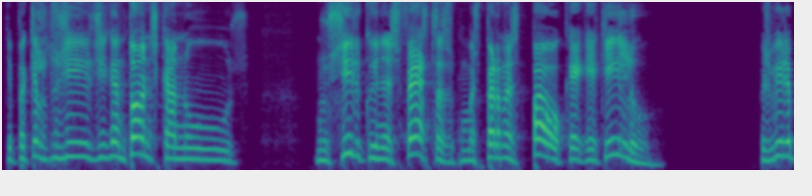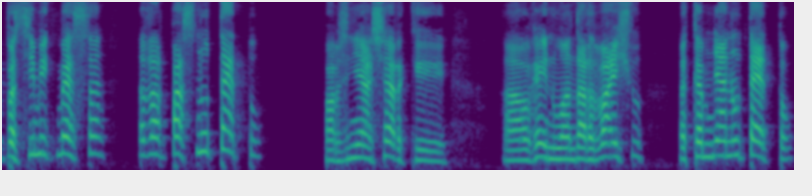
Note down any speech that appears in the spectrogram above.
Tipo aqueles dos gi- gigantones cá nos, no circo e nas festas, com umas pernas de pau, o que é que é aquilo? Depois vira para cima e começa a dar passo no teto. Para a vizinha achar que há alguém no andar de baixo a caminhar no teto.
